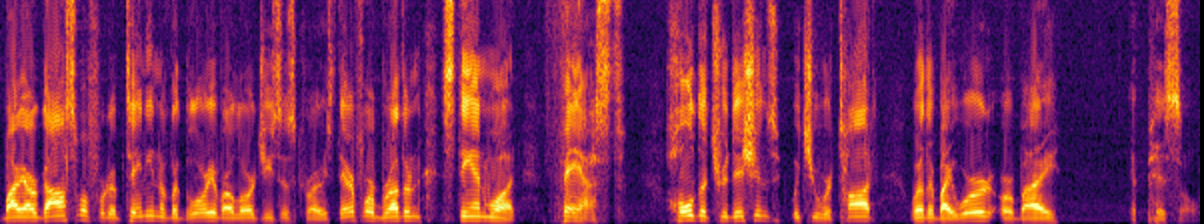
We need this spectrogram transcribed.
by our gospel for the obtaining of the glory of our Lord Jesus Christ. Therefore, brethren, stand what? Fast. Hold the traditions which you were taught, whether by word or by epistle.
